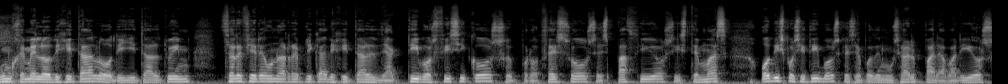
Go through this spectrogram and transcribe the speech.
Un gemelo digital o digital twin se refiere a una réplica digital de activos físicos, procesos, espacios, sistemas o dispositivos que se pueden usar para varios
